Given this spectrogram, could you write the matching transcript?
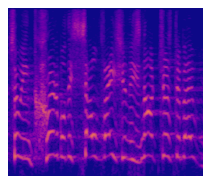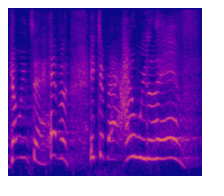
so incredible. This salvation is not just about going to heaven, it's about how we live.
